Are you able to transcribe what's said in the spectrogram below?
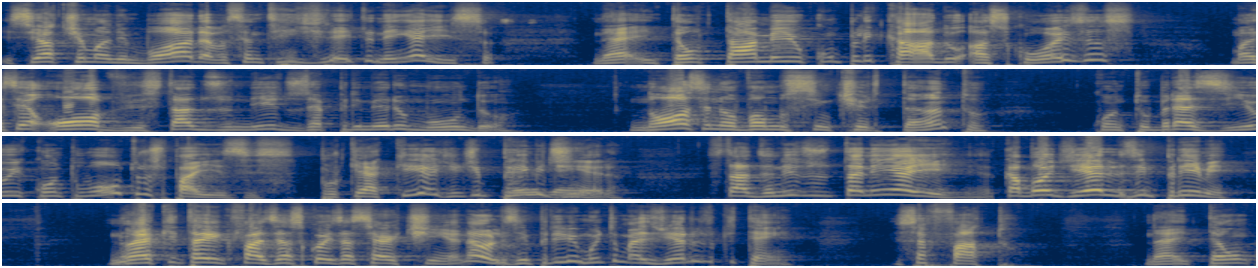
e se ela te manda embora, você não tem direito nem a isso. Né? Então tá meio complicado as coisas, mas é óbvio, Estados Unidos é primeiro mundo. Nós não vamos sentir tanto quanto o Brasil e quanto outros países. Porque aqui a gente imprime dinheiro. Estados Unidos não tá nem aí. Acabou o dinheiro, eles imprimem. Não é que tem que fazer as coisas certinhas. Não, eles imprimem muito mais dinheiro do que tem. Isso é fato. Né? Então,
